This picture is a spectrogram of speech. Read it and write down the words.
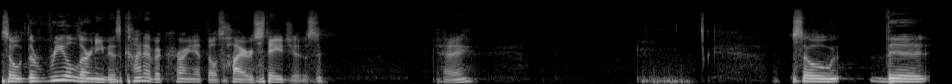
So the real learning is kind of occurring at those higher stages. Okay? So the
